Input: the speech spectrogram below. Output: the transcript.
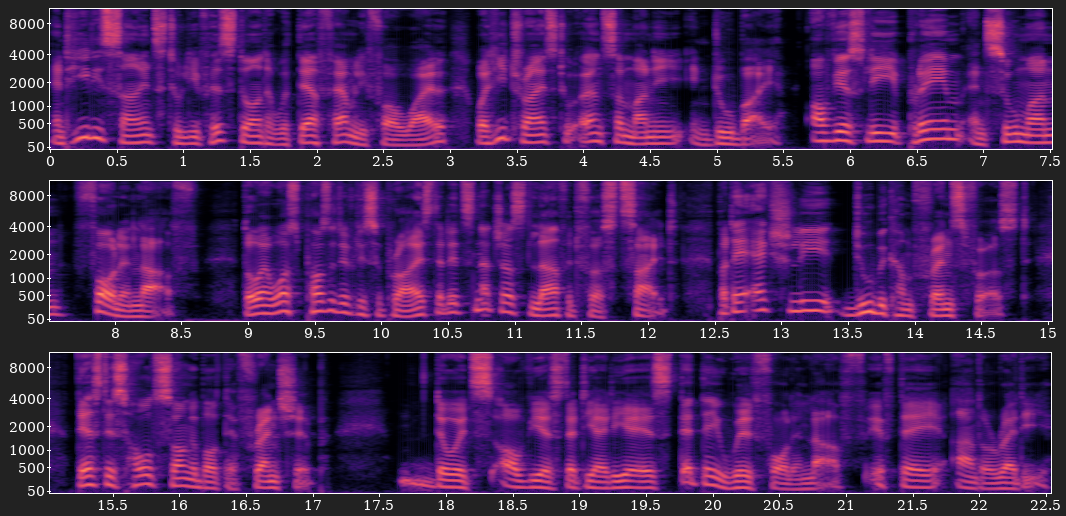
and he decides to leave his daughter with their family for a while while he tries to earn some money in Dubai. Obviously, Prem and Suman fall in love. Though I was positively surprised that it's not just love at first sight, but they actually do become friends first. There's this whole song about their friendship though it's obvious that the idea is that they will fall in love, if they aren't already.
